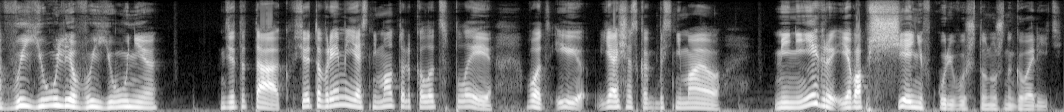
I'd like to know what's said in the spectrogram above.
в июле, в июне. Где-то так. Все это время я снимал только летсплеи. Вот, и я сейчас как бы снимаю мини-игры, и я вообще не вкуриваю, что нужно говорить.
